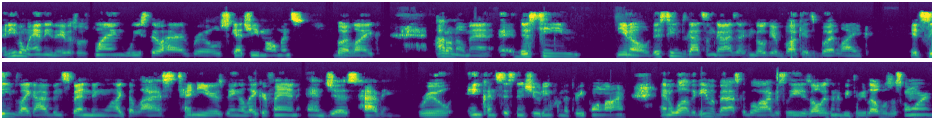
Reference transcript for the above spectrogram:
And even when Anthony Davis was playing we still had real sketchy moments. But like I don't know man. Eh, this team you know, this team's got some guys that can go get buckets, but like it seems like I've been spending like the last 10 years being a Laker fan and just having real inconsistent shooting from the three point line. And while the game of basketball obviously is always going to be three levels of scoring,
